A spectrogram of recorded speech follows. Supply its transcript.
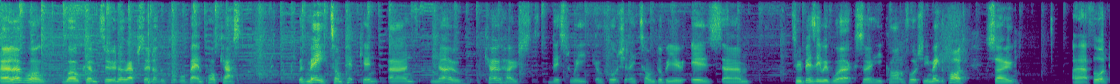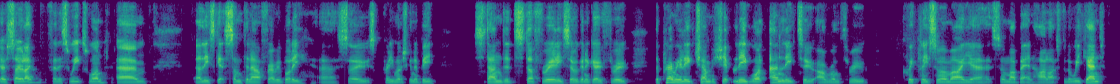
Hello, everyone. Welcome to another episode of the Football Betting Podcast with me, Tom Pipkin, and no co host this week. Unfortunately, Tom W is um, too busy with work, so he can't unfortunately make the pod. So uh, I thought I'd go solo for this week's one. Um, at least get something out for everybody. Uh, so it's pretty much going to be standard stuff, really. So we're going to go through the Premier League, Championship, League One, and League Two. I'll run through quickly some of my uh, some of my betting highlights for the weekend.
